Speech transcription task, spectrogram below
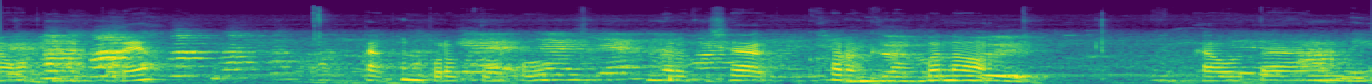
nogo payment pore takon borok to ko nor kisa khorang khapano kautan ni.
